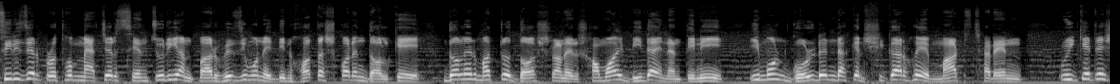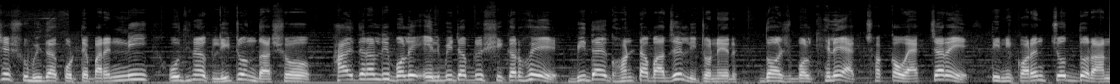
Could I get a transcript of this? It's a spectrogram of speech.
সিরিজের প্রথম ম্যাচের সেঞ্চুরিয়ান পারভেজ ইমন এদিন হতাশ করেন দলকে। দলের মাত্র দশ রানের সময় বিদায় নেন তিনি। ইমন গোল্ডেন ডাকের শিকার হয়ে মাঠ ছাড়েন। উইকেট এসে সুবিধা করতে পারেননি অধিনায়ক লিটন দাসও। হায়দার আলী বলে এলবিডব্লিউ শিকার হয়ে বিদায় ঘণ্টা বাজে লিটনের। দশ বল খেলে এক ছক্কা ও এক চারে তিনি করেন চোদ্দ রান।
